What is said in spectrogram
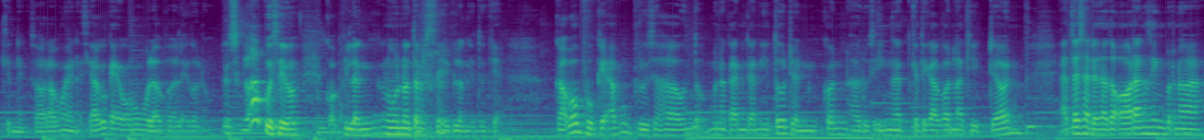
Gini suaramu enak sih. Aku kayak ngomong bolak balik kono terus kenapa sih kok bilang ngono terus dia bilang gitu kayak gak apa kayak aku berusaha untuk menekankan itu dan kon harus ingat ketika kon lagi down at least ada satu orang sing pernah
